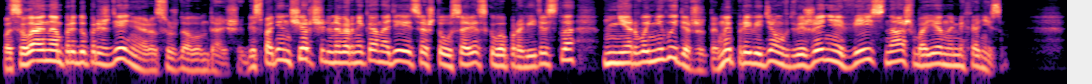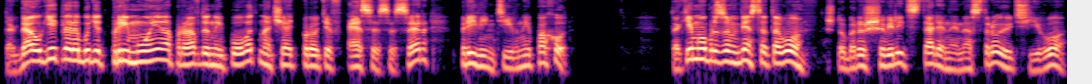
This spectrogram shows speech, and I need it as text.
«Посылая нам предупреждение», — рассуждал он дальше, «господин Черчилль наверняка надеется, что у советского правительства нервы не выдержат, и мы приведем в движение весь наш военный механизм. Тогда у Гитлера будет прямой и оправданный повод начать против СССР превентивный поход. Таким образом, вместо того, чтобы расшевелить Сталина и настроить его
